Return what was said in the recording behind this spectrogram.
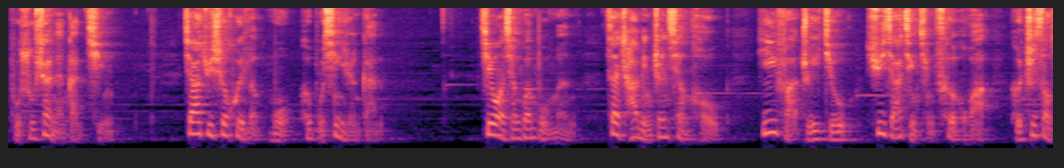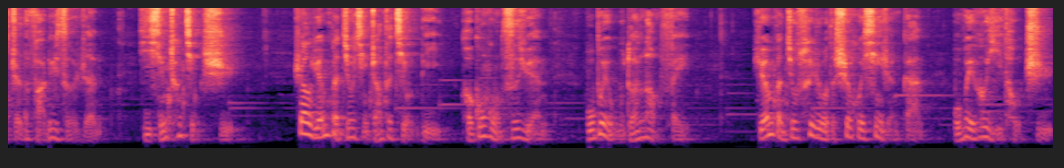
朴素善良感情，加剧社会冷漠和不信任感。希望相关部门在查明真相后，依法追究虚假警情策划和制造者的法律责任，以形成警示。让原本就紧张的警力和公共资源不被无端浪费，原本就脆弱的社会信任感不被恶意透支。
